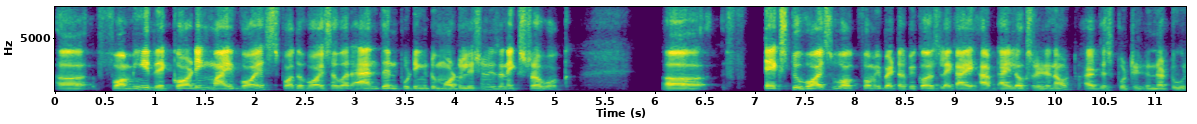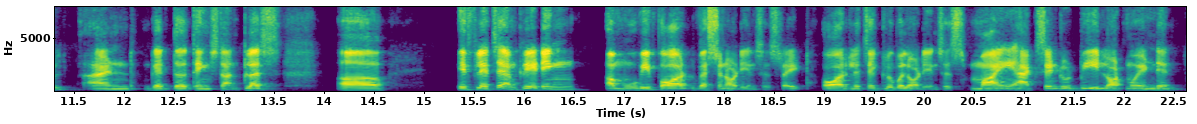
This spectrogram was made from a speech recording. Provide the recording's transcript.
uh, for me, recording my voice for the voiceover and then putting into modulation is an extra work. Uh, text to voice work for me better because like I have dialogues written out. I just put it in a tool and get the things done. Plus, uh, if let's say I'm creating a movie for Western audiences, right, or let's say global audiences, my accent would be a lot more Indian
